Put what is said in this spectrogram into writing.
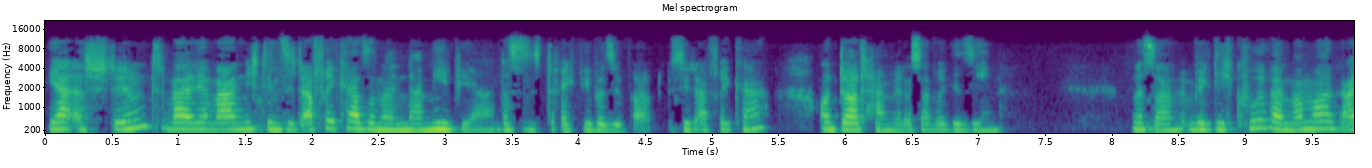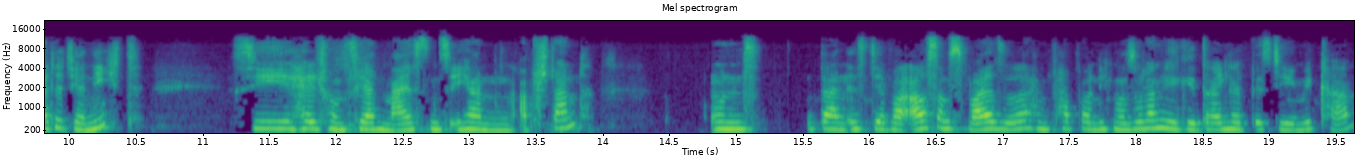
Ja, es stimmt, weil wir waren nicht in Südafrika, sondern in Namibia. Das ist direkt über Südafrika. Und dort haben wir das aber gesehen. Und das war wirklich cool, weil Mama reitet ja nicht. Sie hält vom Pferd meistens eher einen Abstand. Und dann ist die aber ausnahmsweise, haben Papa und ich mal so lange gedrängelt, bis die mitkam.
